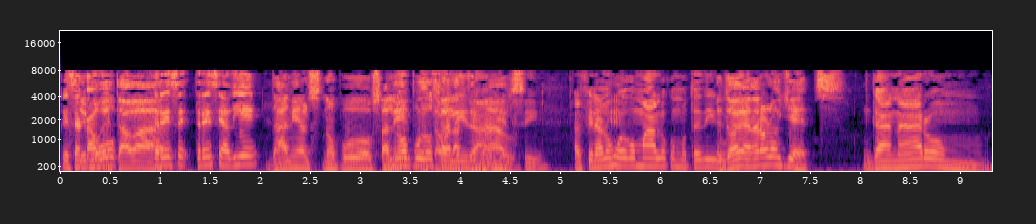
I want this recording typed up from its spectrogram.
que se Sí, acabó estaba- 13, 13 a 10. Daniels no pudo salir. no pudo salir lastimado. Daniel, sí. Al final un juego malo, como te digo. Entonces ganaron los Jets. ganaron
